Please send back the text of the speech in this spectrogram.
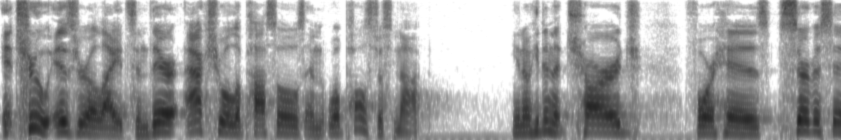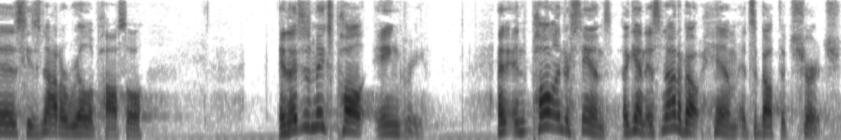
it, true Israelites and they're actual apostles. And, well, Paul's just not. You know, he didn't charge for his services, he's not a real apostle. And that just makes Paul angry. And, and Paul understands, again, it's not about him, it's about the church.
